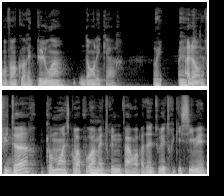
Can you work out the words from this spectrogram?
on va encore être plus loin dans l'écart. Oui. Alors, Twitter, comment est-ce qu'on va pouvoir mmh. mettre une. Enfin, on va pas donner tous les trucs ici, mais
